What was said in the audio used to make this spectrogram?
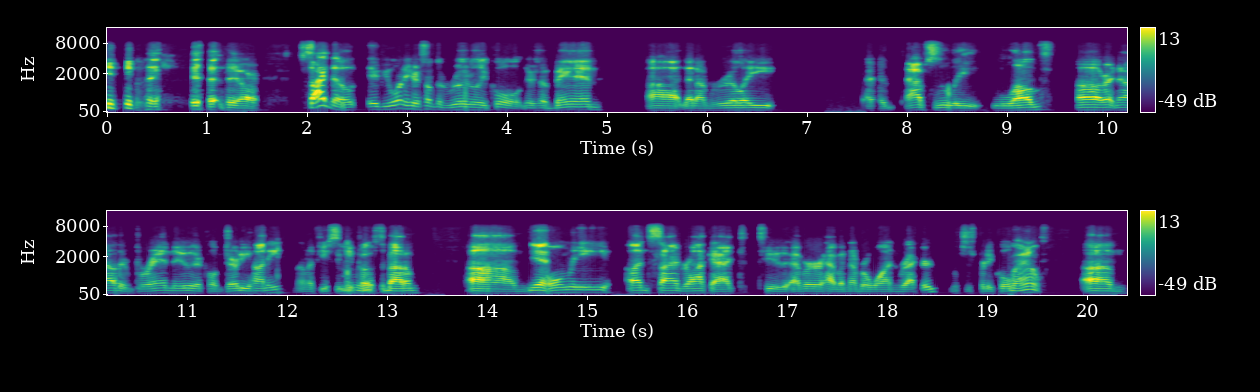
they are. Side note: If you want to hear something really, really cool, there's a band uh, that I'm really, I absolutely love uh, right now. They're brand new. They're called Dirty Honey. I don't know if you've seen me Mhm. post about them. Um, Yeah. Only unsigned rock act to ever have a number one record, which is pretty cool. Wow. Um,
